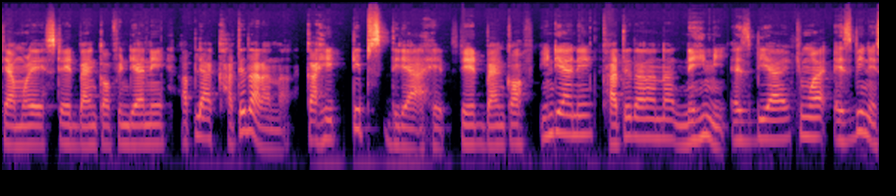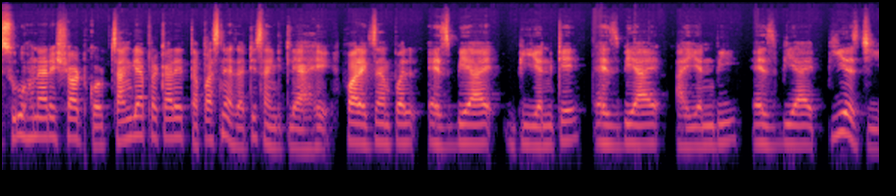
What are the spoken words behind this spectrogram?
त्यामुळे स्टेट बँक ऑफ इंडियाने आपल्या खातेदारांना काही टिप्स दिल्या आहेत. स्टेट बँक ऑफ इंडियाने खातेदारांना नेहमी एस बी आय किंवा एस ने सुरू होणारे शॉर्टकट चांगल्या प्रकारे तपासण्यासाठी सांगितले आहे. For example S B I B N K S B I I N B S B I P S G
